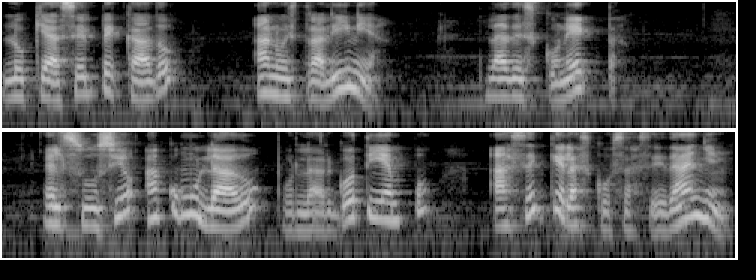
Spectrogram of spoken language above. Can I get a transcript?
lo que hace el pecado a nuestra línea, la desconecta. El sucio acumulado por largo tiempo hace que las cosas se dañen.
